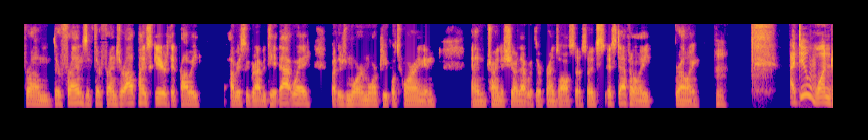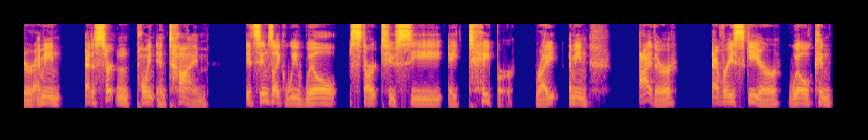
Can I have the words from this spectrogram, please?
from their friends. If their friends are alpine skiers, they probably obviously gravitate that way. But there's more and more people touring and and trying to share that with their friends also. So it's it's definitely growing. Hmm. I do wonder. I mean, at a certain point in time, it seems like we will start to see a taper, right? I mean, either every skier will con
